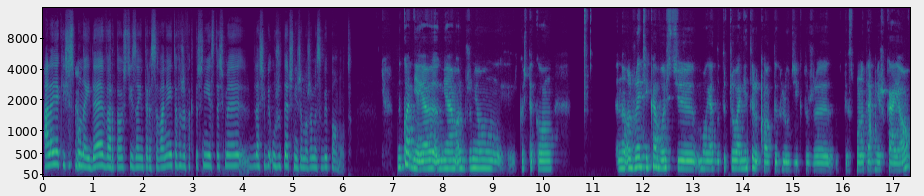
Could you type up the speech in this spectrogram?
ale jakieś Mhm. wspólne idee, wartości, zainteresowania i to, że faktycznie jesteśmy dla siebie użyteczni, że możemy sobie pomóc. Dokładnie, ja miałam olbrzymią jakoś taką, no olbrzymia ciekawość y, moja dotyczyła nie tylko tych ludzi, którzy w tych wspólnotach mieszkają,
